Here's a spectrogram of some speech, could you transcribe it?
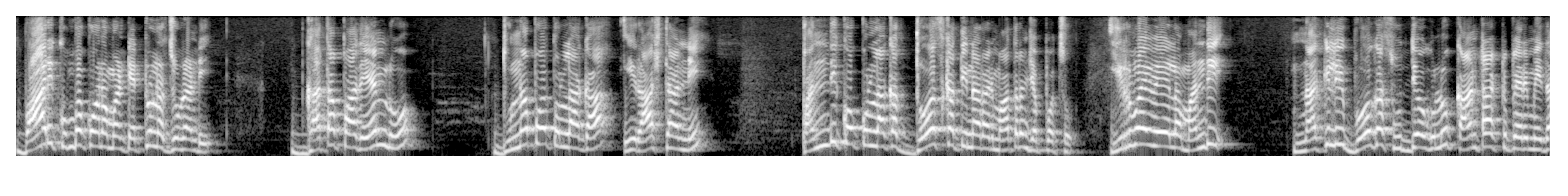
భారీ కుంభకోణం అంటే ఎట్లున్నది చూడండి. గత పదేళ్ళు దున్నపోతుల్లాగా ఈ రాష్ట్రాన్ని పందికొక్కుల్లాగా దోసక తిన్నారని మాత్రం చెప్పొచ్చు. ఇరవై వేల మంది నకిలీ బోగస్ ఉద్యోగులు కాంట్రాక్ట్ పేరు మీద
